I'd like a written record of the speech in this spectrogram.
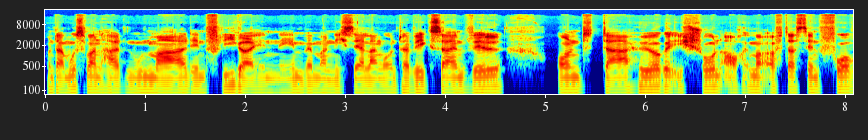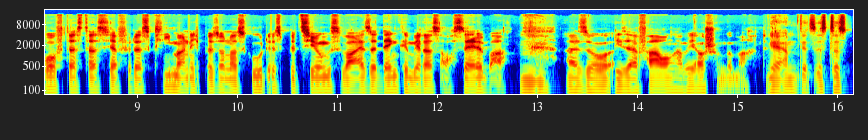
Und da muss man halt nun mal den Flieger hinnehmen, wenn man nicht sehr lange unterwegs sein will. Und da höre ich schon auch immer öfters den Vorwurf, dass das ja für das Klima nicht besonders gut ist, beziehungsweise denke mir das auch selber. Mhm. Also diese Erfahrung habe ich auch schon gemacht. Ja, jetzt ist das,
